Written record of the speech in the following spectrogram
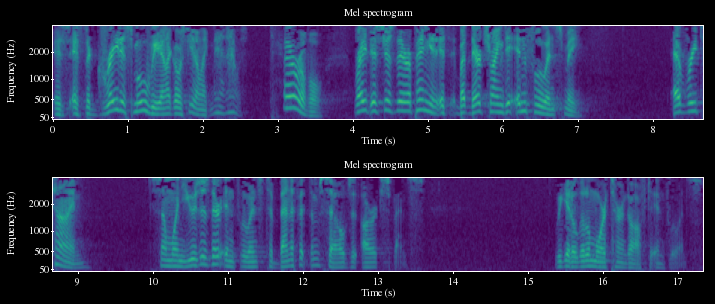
it's, it's the greatest movie, and I go see it, I'm like, man, that was terrible, right? It's just their opinion. It's, but they're trying to influence me. Every time someone uses their influence to benefit themselves at our expense, we get a little more turned off to influence.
